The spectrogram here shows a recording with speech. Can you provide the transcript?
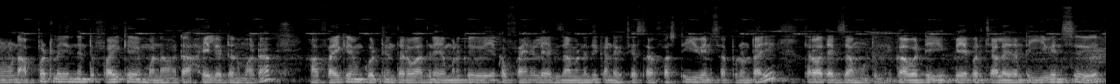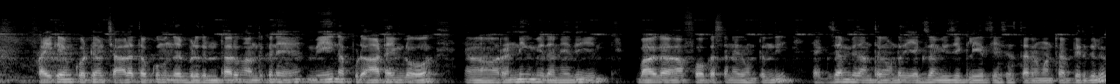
మనం అప్పట్లో ఏంటంటే ఫైవ్ కేఎం అన్నమాట హైలైట్ అనమాట ఆ ఫైవ్ కేఎం కొట్టిన తర్వాతనే మనకు యొక్క ఫైనల్ ఎగ్జామ్ అనేది కండక్ట్ చేస్తారు. ఫస్ట్ ఈవెంట్స్ అప్పుడు ఉంటాయి తర్వాత ఎగ్జామ్ ఉంటుంది. కాబట్టి పేపర్ చాలా అంటే ఈవెంట్స్ ఫైవ్ కేఎం కొట్టే చాలా తక్కువ మంది అభ్యర్థులు ఉంటారు అందుకనే మెయిన్ అప్పుడు ఆ టైంలో రన్నింగ్ మీద అనేది బాగా ఫోకస్ అనేది ఉంటుంది. ఎగ్జామ్ మీద అంతగా ఉండదు. ఎగ్జామ్ ఈజీ క్లియర్ చేసేస్తారనమాట అభ్యర్థులు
